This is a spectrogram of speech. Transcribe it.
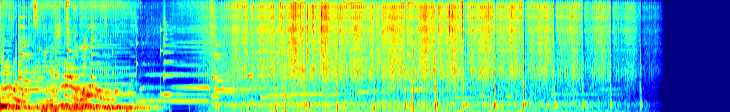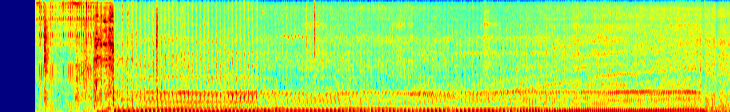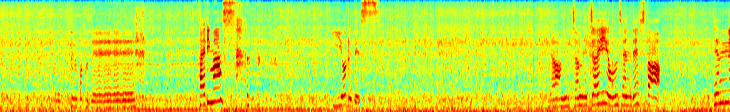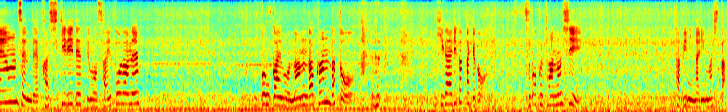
はい、と帰ります。い い夜です。いやめちゃめちゃいい温泉でした。天然温泉で貸し切りでってもう最高だね。今回もなんだかんだと 日帰りだったけどすごく楽しい旅になりました。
